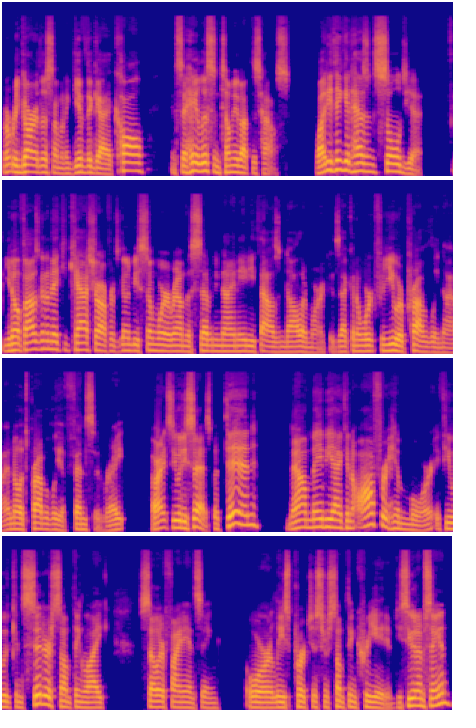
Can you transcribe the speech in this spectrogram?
But regardless, I'm going to give the guy a call and say, hey, listen, tell me about this house. Why do you think it hasn't sold yet? You know, if I was going to make a cash offer, it's going to be somewhere around the seventy-nine, eighty thousand dollar mark. Is that going to work for you, or probably not? I know it's probably offensive, right? All right, see what he says. But then now maybe I can offer him more if he would consider something like seller financing or lease purchase or something creative. Do you see what I'm saying?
